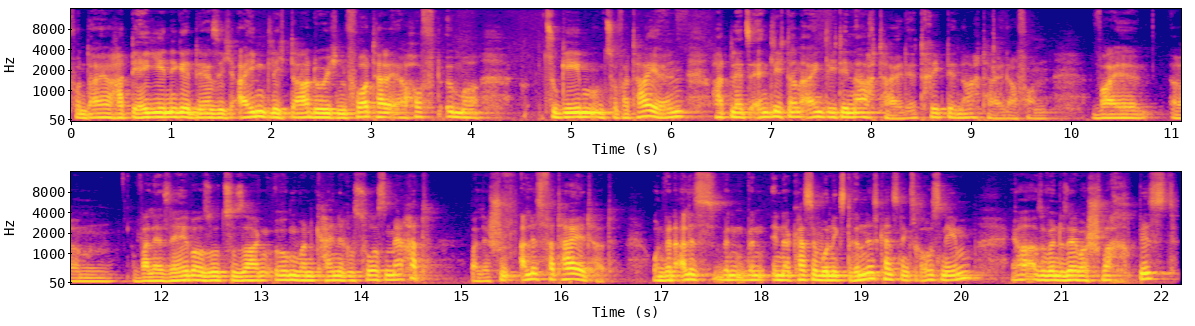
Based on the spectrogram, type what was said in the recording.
von daher hat derjenige, der sich eigentlich dadurch einen Vorteil erhofft, immer zu geben und zu verteilen, hat letztendlich dann eigentlich den Nachteil. Der trägt den Nachteil davon, weil, ähm, weil er selber sozusagen irgendwann keine Ressourcen mehr hat, weil er schon alles verteilt hat. Und wenn alles, wenn, wenn in der Kasse, wo nichts drin ist, kannst du nichts rausnehmen. Ja, also wenn du selber schwach bist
